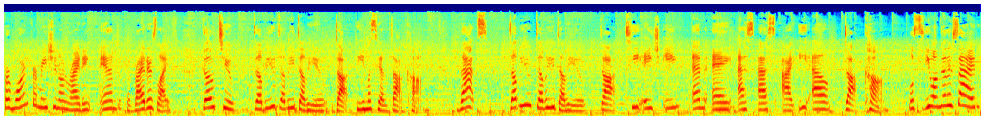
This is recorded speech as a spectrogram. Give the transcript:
For more information on writing and the writer's life, go to www.themassiel.com. That's www.themassiel.com. We'll see you on the other side.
